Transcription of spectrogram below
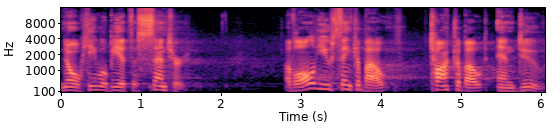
No, He will be at the center of all you think about, talk about, and do.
